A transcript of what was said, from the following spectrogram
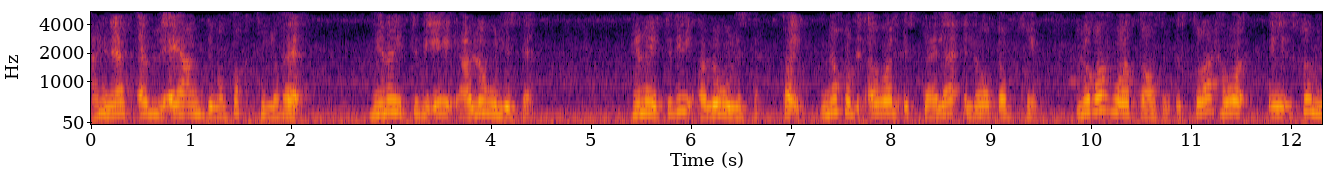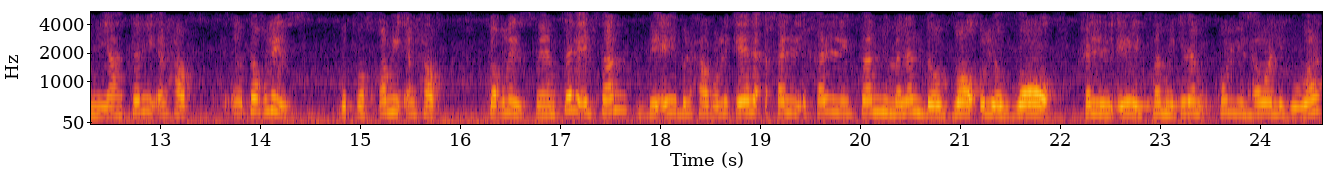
هناك قبل إيه عند منطقة اللهاء هنا يبتدي إيه؟ علو اللسان. هنا يبتدي علو اللسان. طيب ناخد الأول استعلاء اللي هو التفخيم لغة هو التعظيم. اصطلاح هو إيه سمي يعتري الحرف. إيه تغليظ. بتفخمي الحرف. تغليظ. فيمتلئ الفم بإيه؟ بالحرف. يقول لك إيه؟ لا خلي خلي الفم ملان بالظاء. قولي الظاء. خلي الإيه؟ الفم كده كل الهواء اللي جواه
